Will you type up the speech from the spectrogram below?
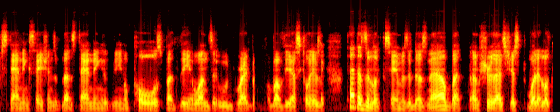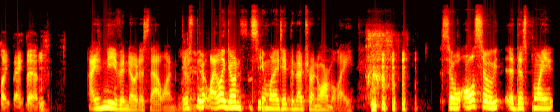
standing stations, not standing, you know, poles, but the ones that would right above the escalators. Like, that doesn't look the same as it does now, but I'm sure that's just what it looked like back then. I didn't even notice that one. There's Yeah. there, I like don't see him when I take the metro normally. So also at this point,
